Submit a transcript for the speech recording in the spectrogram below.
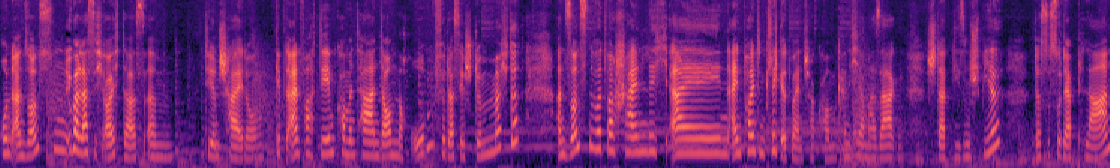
Und ansonsten überlasse ich euch das. Ähm, die Entscheidung. Gebt einfach dem Kommentar einen Daumen nach oben, für das ihr stimmen möchtet. Ansonsten wird wahrscheinlich ein, ein Point-and-Click-Adventure kommen, kann ich ja mal sagen, statt diesem Spiel. Das ist so der Plan.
